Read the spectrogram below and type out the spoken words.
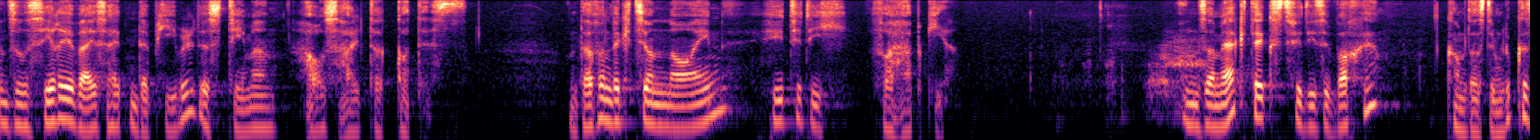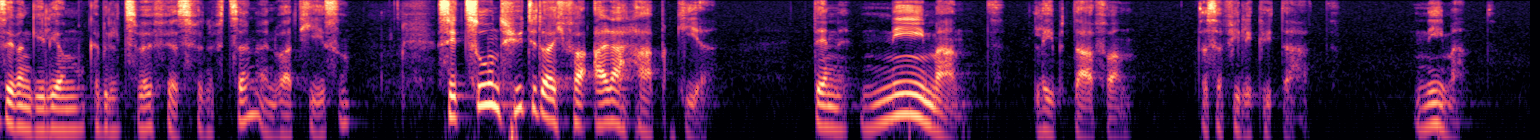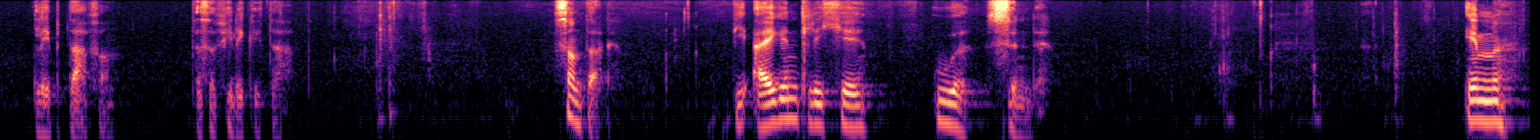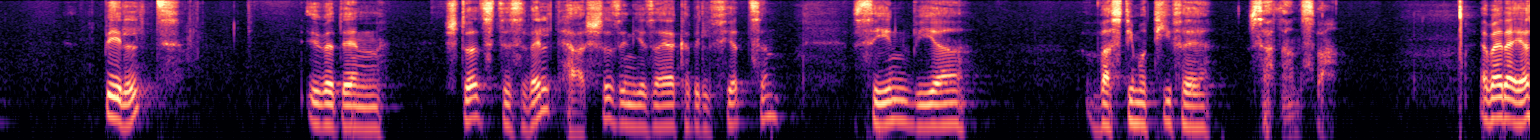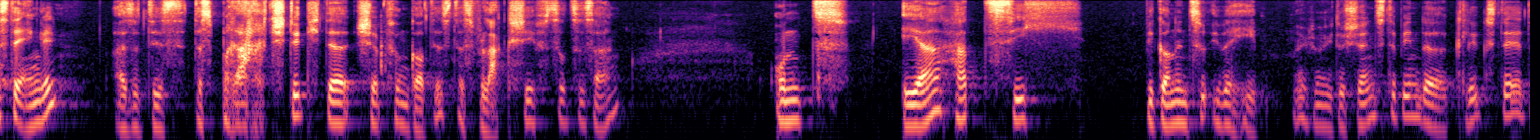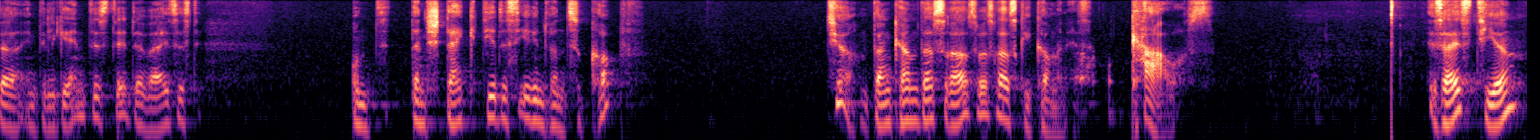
In unserer Serie Weisheiten der Bibel das Thema Haushalter Gottes. Und davon Lektion 9, hüte dich vor Habgier. Unser Merktext für diese Woche kommt aus dem Lukasevangelium Kapitel 12, Vers 15, ein Wort Jesu. Seht zu und hütet euch vor aller Habgier, denn niemand lebt davon, dass er viele Güter hat. Niemand lebt davon, dass er viele Güter hat. Sonntag. Die eigentliche Ursünde. Im Bild über den Sturz des Weltherrschers in Jesaja Kapitel 14 sehen wir, was die Motive Satans war. Er war der erste Engel, also das, das Prachtstück der Schöpfung Gottes, das Flaggschiff sozusagen. Und er hat sich begonnen zu überheben. Wenn ich der Schönste bin, der Klügste, der Intelligenteste, der Weiseste. Und dann steigt dir das irgendwann zu Kopf. Tja, und dann kam das raus, was rausgekommen ist. Chaos. Es heißt hier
